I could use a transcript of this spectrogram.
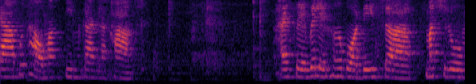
ยาผู้เฒ่ามากินกันนะคะ I say very herbal dish uh, mushroom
